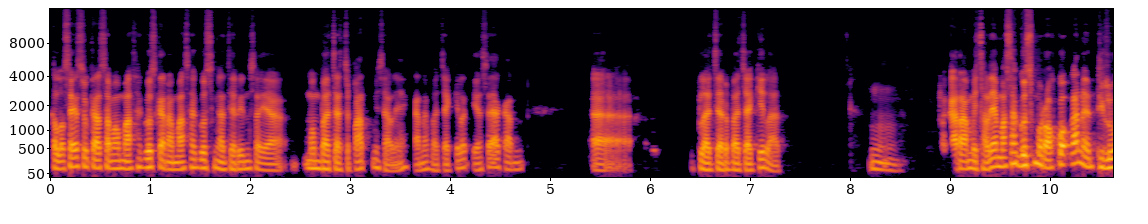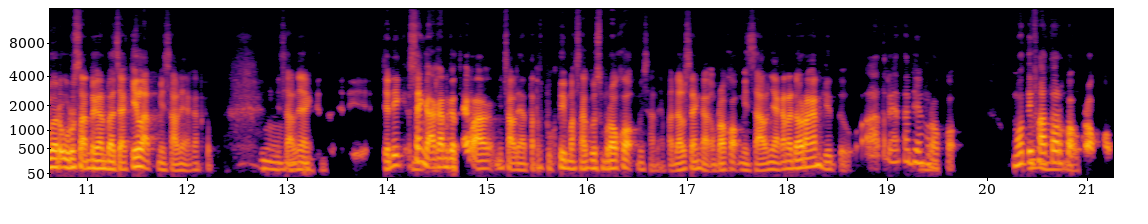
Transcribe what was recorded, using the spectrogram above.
kalau saya suka sama Mas Agus karena Mas Agus ngajarin saya membaca cepat misalnya, karena baca kilat ya saya akan uh, belajar baca kilat. Hmm. Karena misalnya Mas Agus merokok kan di luar urusan dengan baca kilat misalnya kan, misalnya hmm. gitu. Jadi jadi saya nggak akan kecewa misalnya terbukti Mas Agus merokok misalnya, padahal saya nggak merokok misalnya, karena ada orang kan gitu, wah ternyata dia hmm. ngerokok, motivator kok merokok,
